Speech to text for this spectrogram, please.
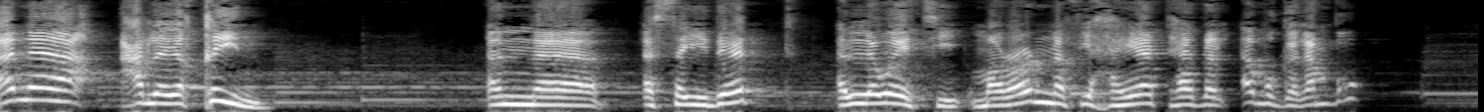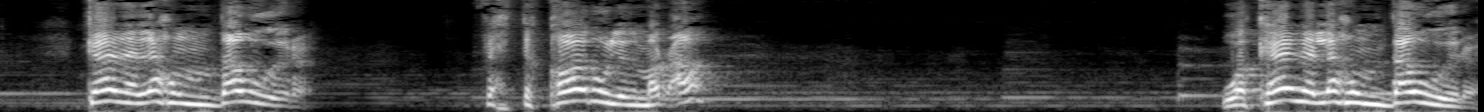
أنا على يقين أن السيدات اللواتي مررن في حياة هذا الابو جلمبو كان لهم دور في احتقاره للمرأة. وكان لهم دور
